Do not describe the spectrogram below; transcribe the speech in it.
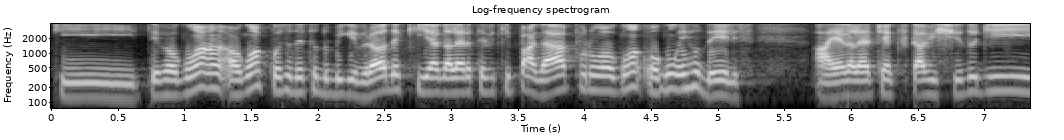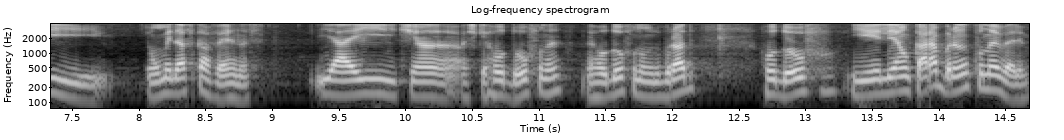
Que teve alguma, alguma coisa dentro do Big Brother que a galera teve que pagar por algum, algum erro deles. Aí a galera tinha que ficar vestido de Homem das Cavernas. E aí tinha, acho que é Rodolfo, né? É Rodolfo o nome do brother? Rodolfo, e ele é um cara branco, né, velho?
